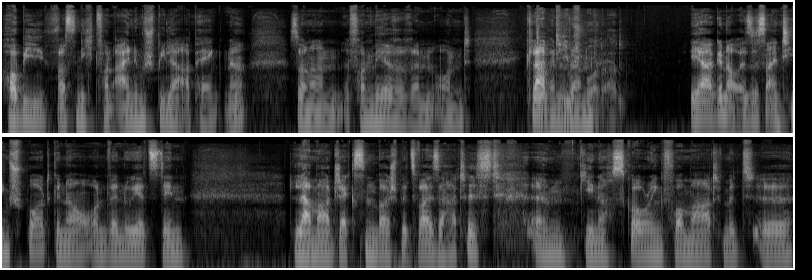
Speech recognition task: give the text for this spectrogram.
Hobby, was nicht von einem Spieler abhängt, ne, sondern von mehreren. Und klar, wenn du dann ja, genau, es ist ein Teamsport, genau. Und wenn du jetzt den Lamar Jackson beispielsweise hattest, ähm, je nach Scoring-Format mit äh,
